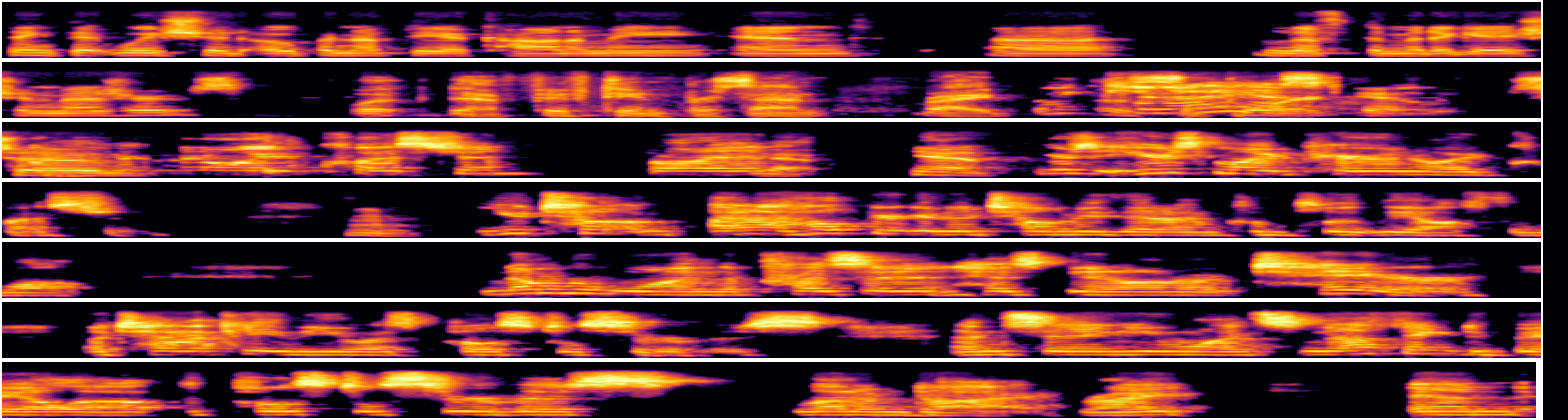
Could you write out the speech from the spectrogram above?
think that we should open up the economy and uh, lift the mitigation measures. What? Yeah, 15%, right. Can Support. I ask you so, a paranoid question? Ryan? Yeah. yeah. Here's, here's my paranoid question. Hmm. You tell, and I hope you're going to tell me that I'm completely off the wall. Number one, the president has been on a tear attacking the U.S. Postal Service and saying he wants nothing to bail out the Postal Service, let them die, right? And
